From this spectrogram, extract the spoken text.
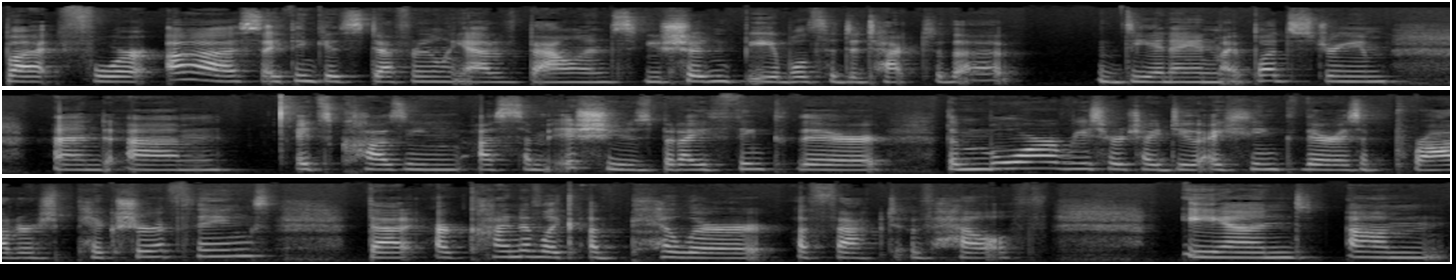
but for us I think it's definitely out of balance. You shouldn't be able to detect the DNA in my bloodstream. And um, it's causing us some issues. But I think there the more research I do I think there is a broader picture of things that are kind of like a pillar effect of health. And um,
